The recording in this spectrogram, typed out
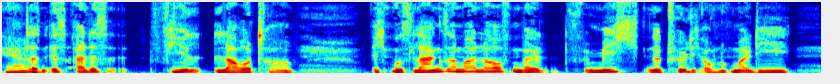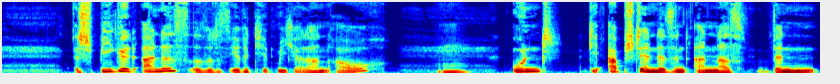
Ja. Dann ist alles viel lauter. Ich muss langsamer laufen, weil für mich natürlich auch nochmal die, es spiegelt alles, also das irritiert mich ja dann auch. Und die Abstände sind anders, wenn,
